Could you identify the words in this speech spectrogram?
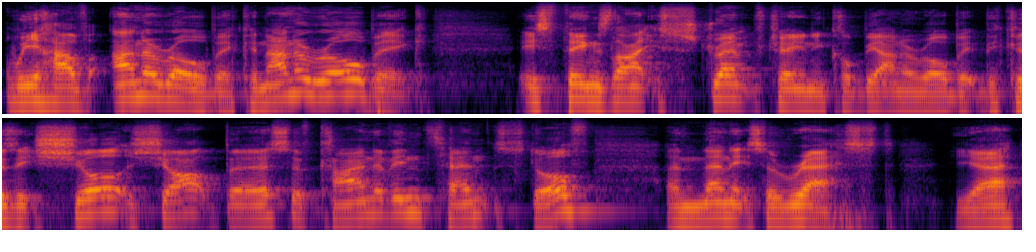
We have anaerobic. And anaerobic is things like strength training could be anaerobic because it's short, short bursts of kind of intense stuff and then it's a rest. Yeah.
